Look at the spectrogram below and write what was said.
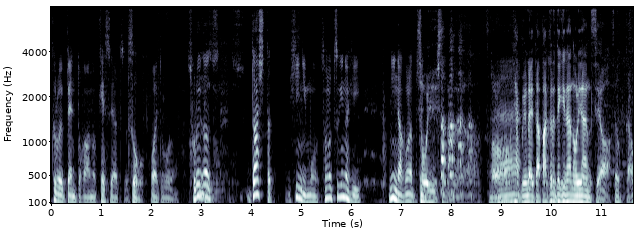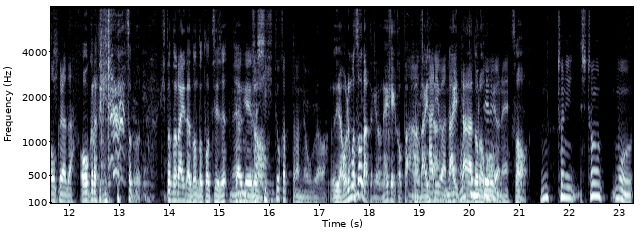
黒いペンとかあの消すやつ。そう。ホワイトボードの。それが、出した日にもうその次の日に亡くなってそういう人なのよ。その100円ライターパクる的なノリなんですよ。そっか大倉だ。大倉的な その人のライターどんどん取っちゃう系の。昔ひどかったからね大倉は。いや俺もそうだったけどね結構パライタ二人はねーライター泥本当に似てるよね。棒。そ本当に人のもう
